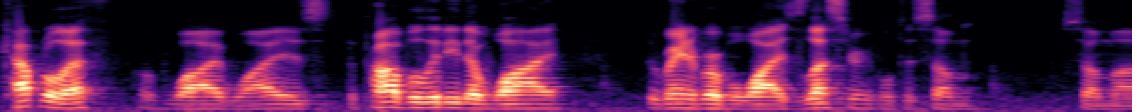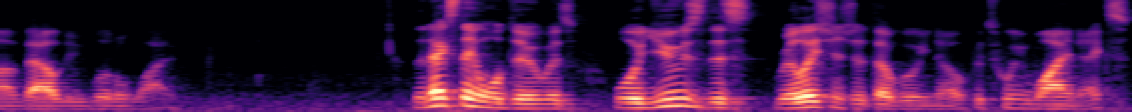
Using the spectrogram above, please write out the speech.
capital F of y. of y is the probability that y, the random variable y, is less than or equal to some, some uh, value little y. The next thing we'll do is we'll use this relationship that we know between y and x,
